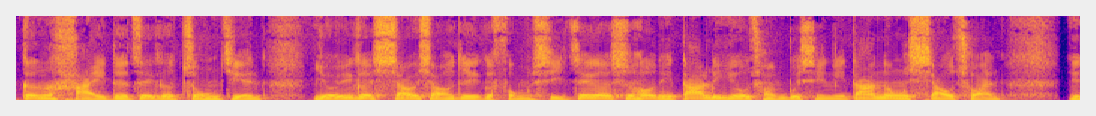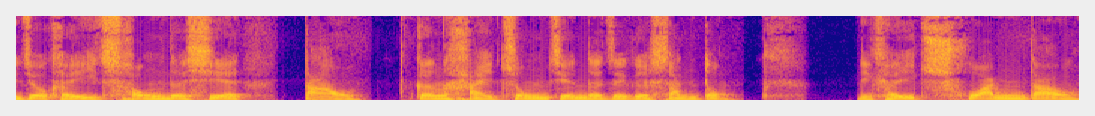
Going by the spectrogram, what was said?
跟海的这个中间有一个小小的一个缝隙。这个时候你搭旅游船不行，你搭那种小船，你就可以从这些岛跟海中间的这个山洞，你可以穿到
